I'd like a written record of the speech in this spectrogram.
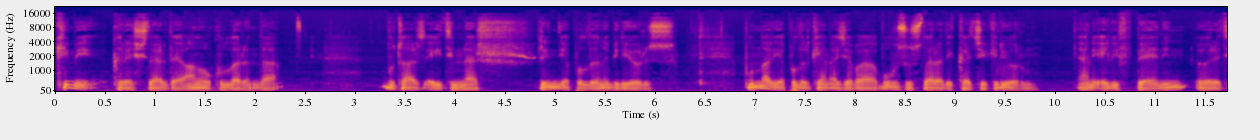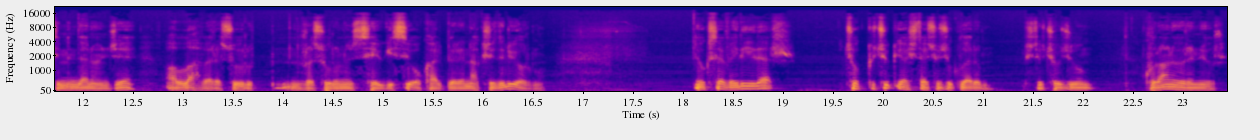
Kimi kreşlerde, anaokullarında bu tarz eğitimlerin yapıldığını biliyoruz. Bunlar yapılırken acaba bu hususlara dikkat çekiliyor mu? Yani Elif B'nin öğretiminden önce Allah ve Resulü, Resulünün sevgisi o kalplere nakşediliyor mu? Yoksa veliler çok küçük yaşta çocuklarım, işte çocuğum Kur'an öğreniyor.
